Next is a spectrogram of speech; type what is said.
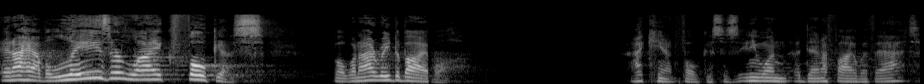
and I have laser like focus. But when I read the Bible, I can't focus. Does anyone identify with that?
